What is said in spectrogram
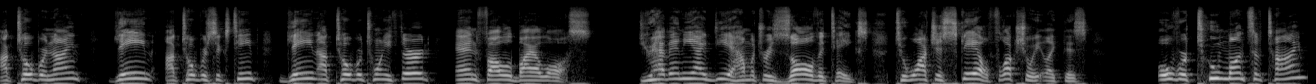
October 9th, gain October 16th, gain October 23rd and followed by a loss. Do you have any idea how much resolve it takes to watch a scale fluctuate like this over 2 months of time?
